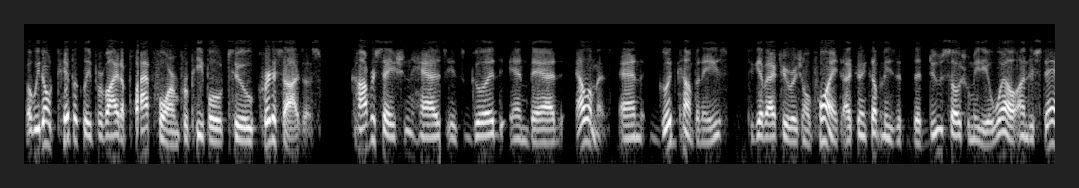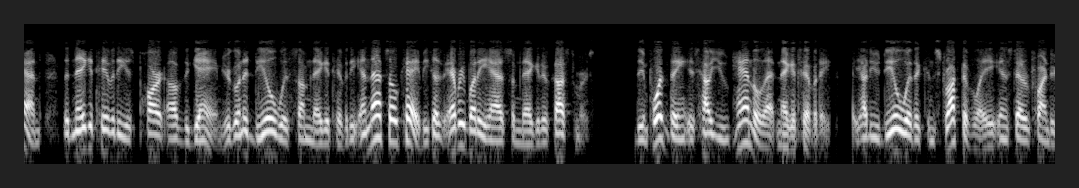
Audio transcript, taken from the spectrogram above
But we don't typically provide a platform for people to criticize us conversation has its good and bad elements. And good companies, to get back to your original point, I think companies that, that do social media well understand that negativity is part of the game. You're going to deal with some negativity, and that's okay because everybody has some negative customers. The important thing is how you handle that negativity. How do you deal with it constructively instead of trying to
